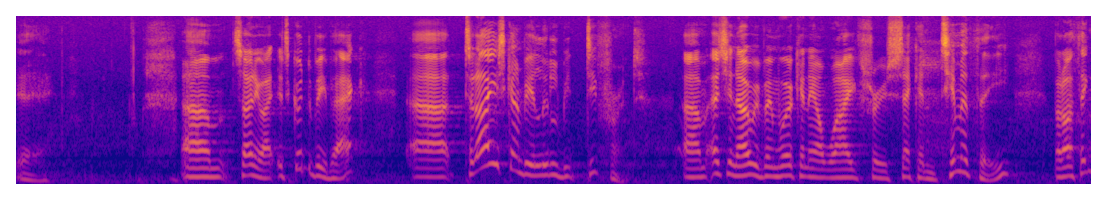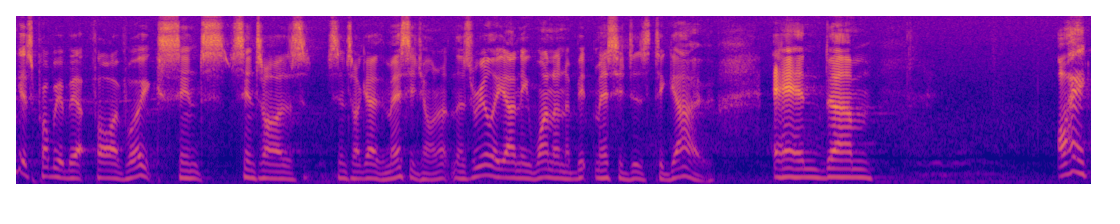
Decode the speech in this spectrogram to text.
Yeah. Um, so, anyway, it's good to be back. Uh, today is going to be a little bit different. Um, as you know, we've been working our way through Second Timothy, but I think it's probably about five weeks since since I was since I gave the message on it, and there's really only one and a bit messages to go, and um, I c-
